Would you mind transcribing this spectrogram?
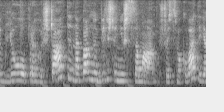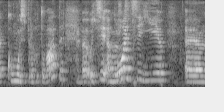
люблю пригощати, напевно, більше, ніж сама щось смакувати, як комусь приготувати. Е, Оці емоції, е,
